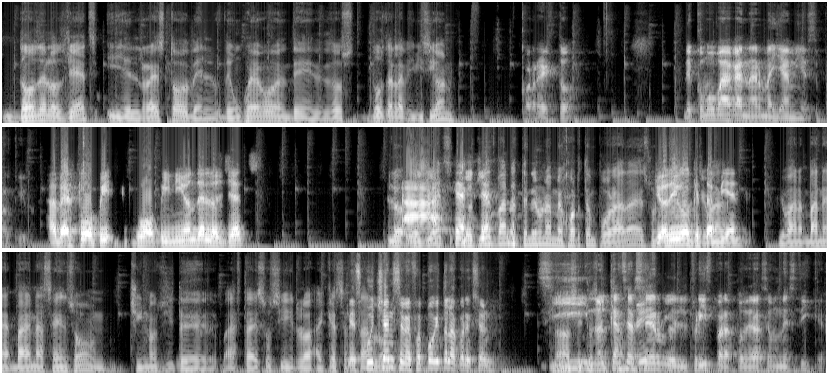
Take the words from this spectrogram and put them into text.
dos de los Jets y el resto del- de un juego de dos, dos de la división. Correcto. De cómo va a ganar Miami ese partido. A ver, tu, opi- tu opinión de los Jets. Lo- Los, Ah. Jets, los Jets van a tener una mejor temporada. es un Yo digo que va- también. Que van, van, a- va en ascenso, chinos, sí te, hasta eso sí lo, hay que ¿Me aceptarlo. escuchan? Se me fue poquito la conexión. Sí, No, sí alcancé a hacer el freeze para poder hacer un sticker.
